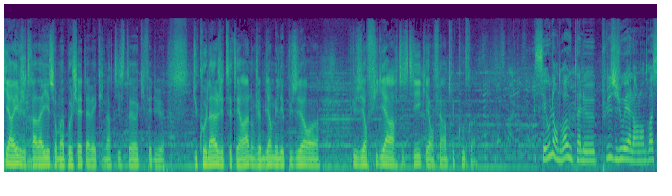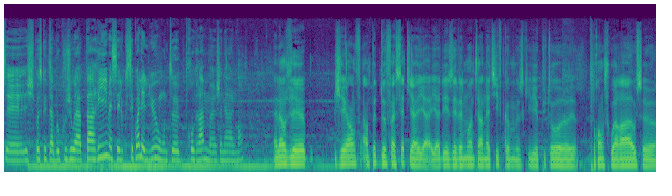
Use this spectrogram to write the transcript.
qui arrive, j'ai travaillé sur ma pochette avec une artiste euh, qui fait du, du collage, etc. Donc j'aime bien mêler plusieurs, euh, plusieurs filières artistiques et en faire un truc cool, quoi. C'est où l'endroit où tu as le plus joué? Alors l'endroit, c'est, je suppose que tu as beaucoup joué à Paris, mais c'est, quoi les lieux où on te programme euh, généralement? Alors j'ai j'ai un, un peu de deux facettes. Il y a, y y des événements alternatifs comme ce qui est plutôt euh, branche Warehouse, euh,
